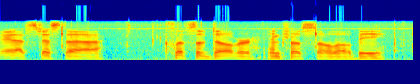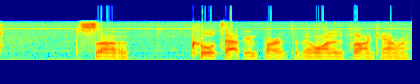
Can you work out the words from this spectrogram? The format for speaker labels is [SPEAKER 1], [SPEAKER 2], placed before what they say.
[SPEAKER 1] Okay, that's just uh, Cliffs of Dover intro solo B. Just a cool tapping part that I wanted to put on camera.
